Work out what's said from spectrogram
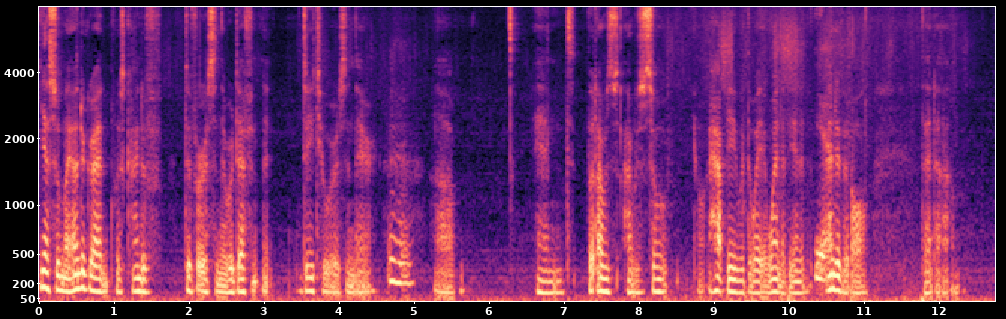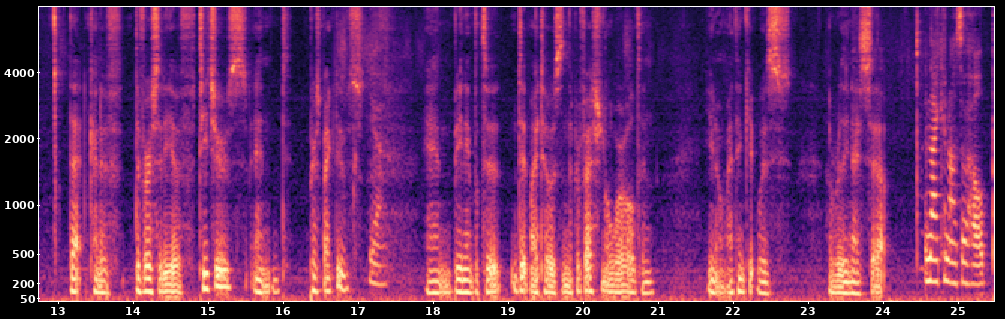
yeah, so my undergrad was kind of diverse, and there were definite detours in there. Mm-hmm. Um, and but I was I was so you know, happy with the way it went at the end of the Yeah. end of it all that um, that kind of diversity of teachers and perspectives Yeah. and being able to dip my toes in the professional world and you know I think it was a really nice setup. And that can also help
